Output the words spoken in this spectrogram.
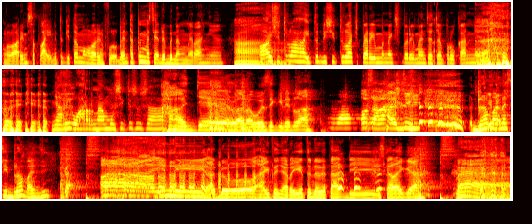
ngeluarin setelah ini tuh kita mau ngeluarin full band tapi masih ada benang merahnya. Ah. Oh, di situlah itu di situlah eksperimen-eksperimen caca perukannya. Nyari warna musik tuh susah. Anjir, warna musik gini dulu ah. Oh salah anjing. Drum mana sih drum anjing? Ah ini, aduh, ah, itu nyari itu dari tadi. Sekali lagi ah. Nah,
